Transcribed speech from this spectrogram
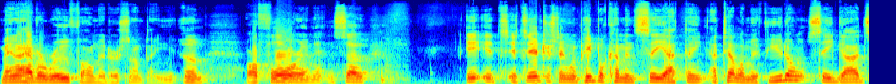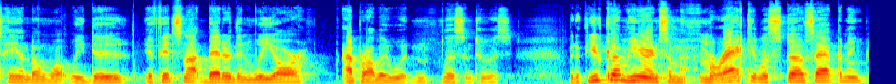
May not have a roof on it or something um, or floor in it. And so it, it's it's interesting. When people come and see i think i tell them if you don't see god's hand on what we do if it's not better than we are i probably wouldn't listen to us. But if you come here and some miraculous stuff's happening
